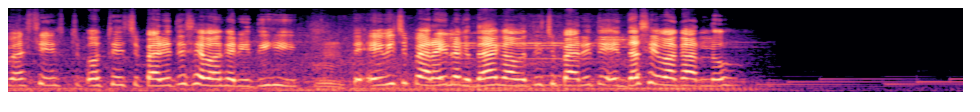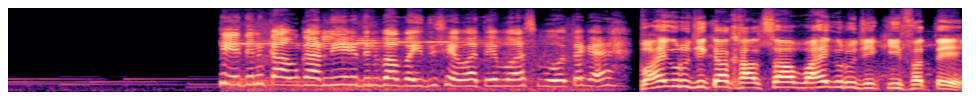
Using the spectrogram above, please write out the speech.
ਵੈਸੇ ਉੱਥੇ ਚੁਪਹਿਰੇ ਤੇ ਸੇਵਾ ਕਰੀਦੀ ਸੀ। ਤੇ ਇਹ ਵੀ ਚੁਪਹਿਰਾ ਹੀ ਲੱਗਦਾ ਹੈਗਾ ਵਾ ਤੇ ਚੁਪਹਿਰੇ ਤੇ ਇਦਾਂ ਸੇਵਾ ਕਰ ਲਓ। 6 ਦਿਨ ਕੰਮ ਕਰ ਲਈ ਇੱਕ ਦਿਨ ਬਾਬਾ ਜੀ ਦੀ ਸੇਵਾ ਤੇ ਬਸ ਬਹੁਤ ਹੈਗਾ। ਵਾਹਿਗੁਰੂ ਜੀ ਕਾ ਖਾਲਸਾ, ਵਾਹਿਗੁਰੂ ਜੀ ਕੀ ਫਤਿਹ।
